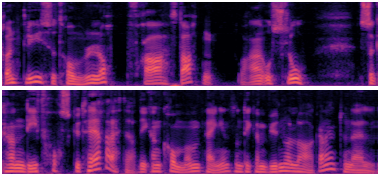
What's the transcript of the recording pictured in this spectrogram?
grønt lys og tommelen opp fra staten, og Oslo, så kan de forskuttere dette. De kan komme med pengene sånn at de kan begynne å lage den tunnelen.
